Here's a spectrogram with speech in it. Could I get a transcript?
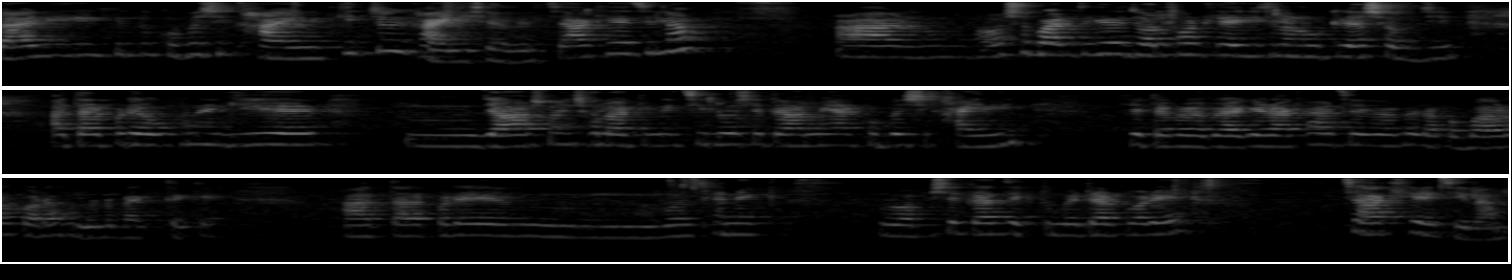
বাইরে গিয়ে কিন্তু খুব বেশি খাইনি কিচ্ছুই খাইনি সেভাবে। চা খেয়েছিলাম, আর অবশ্য বাড়ি থেকে জলখাবার খেয়ে গেছিলাম, রুটি আর সবজি। আর তারপরে ওখানে গিয়ে যাওয়ার সময় ছোলা কিনেছিল, সেটা আমি আর খুব বেশি খাইনি। সেটা ব্যাগে রাখা আছে এভাবে দেখো বারও করা হলো না ব্যাগ থেকে। আর তারপরে ওইখানে অফিসের কাজ একটু মেটার পরে চা খেয়েছিলাম।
